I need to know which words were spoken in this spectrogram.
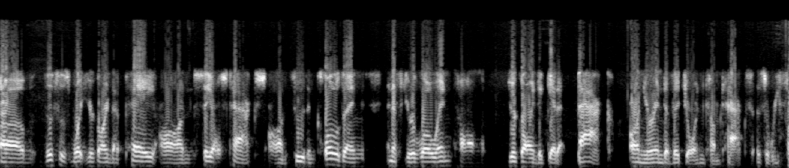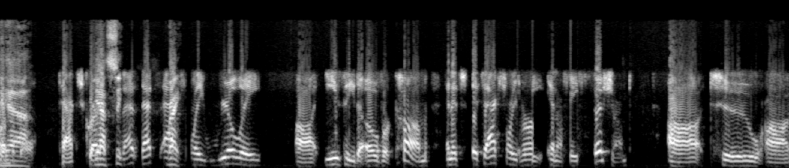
of this is what you're going to pay on sales tax on food and clothing, and if you're low income, you're going to get it back on your individual income tax as a refundable Yeah. tax credit. Yeah, so see- that that's right. actually really uh, easy to overcome, and it's it's actually very inefficient uh, to uh,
